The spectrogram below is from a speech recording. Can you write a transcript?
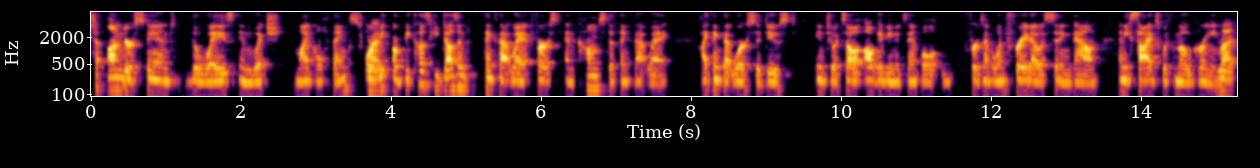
to understand the ways in which Michael thinks, or right. be, or because he doesn't think that way at first and comes to think that way. I think that we're seduced into it. So I'll, I'll give you an example. For example, when Fredo is sitting down and he sides with Moe Greene. Right.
